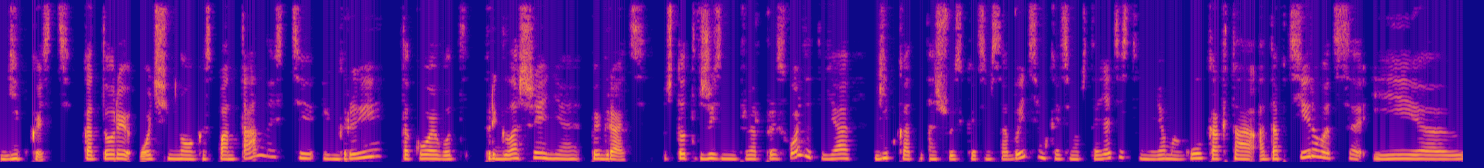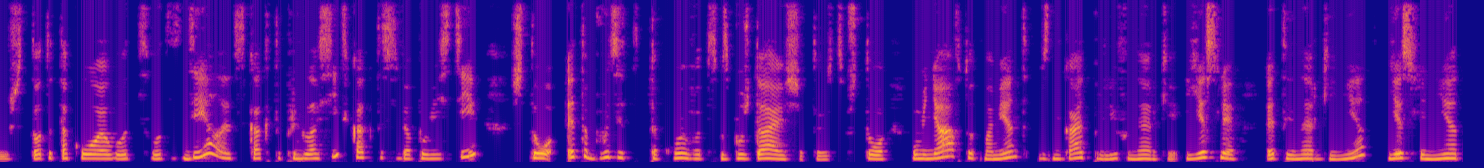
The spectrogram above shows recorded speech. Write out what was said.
гибкость, в которой очень много спонтанности, игры, такое вот приглашение поиграть. Что-то в жизни, например, происходит, и я гибко отношусь к этим событиям, к этим обстоятельствам, я могу как-то адаптироваться и э, что-то такое вот, вот сделать, как-то пригласить, как-то себя повести, что это будет такое вот возбуждающее, то есть что у меня в тот момент возникает прилив энергии. Если этой энергии нет, если нет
